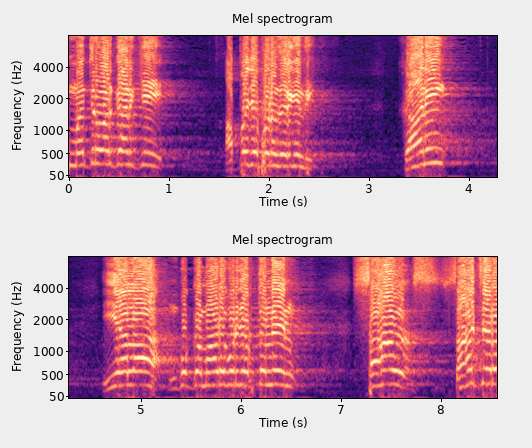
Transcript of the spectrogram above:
మంత్రివర్గానికి అప్పచెప్పడం జరిగింది. కానీ ఇవాళ ఇంకొక మాట కూడా చెప్తున్నాను నేను. సహ సహచర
